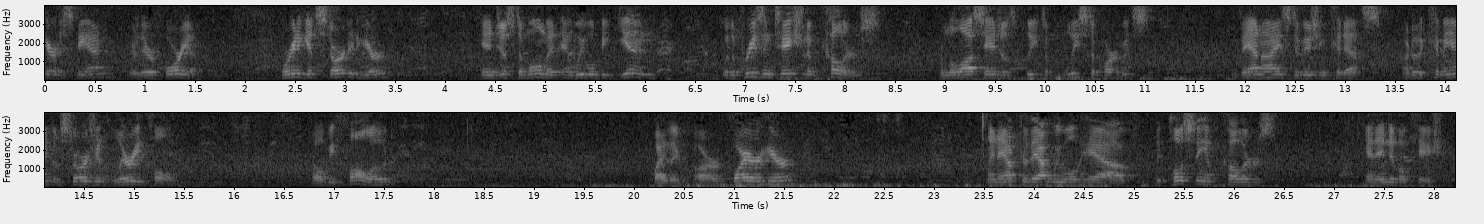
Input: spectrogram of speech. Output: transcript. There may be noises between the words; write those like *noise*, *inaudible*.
care to stand, they're there for you. We're going to get started here in just a moment, and we will begin with a presentation of colors from the Los Angeles Police Department's Van Nuys Division cadets under the command of Sergeant Larry Cole. That will be followed by the, our choir here. And after that, we will have the posting of colors and an invocation.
